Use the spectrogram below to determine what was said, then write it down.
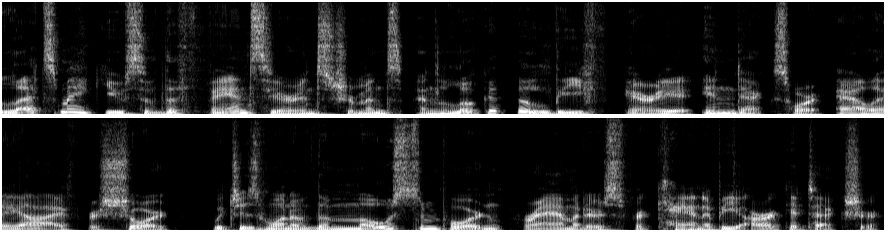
let's make use of the fancier instruments and look at the leaf area index, or LAI for short, which is one of the most important parameters for canopy architecture.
